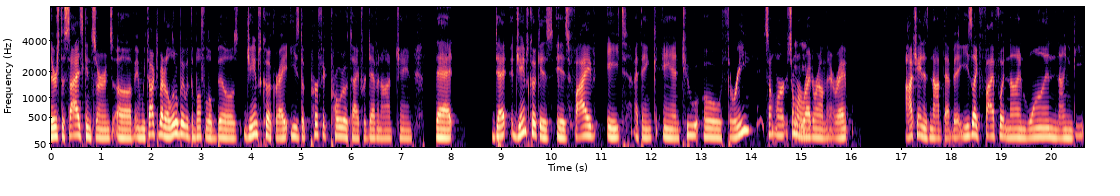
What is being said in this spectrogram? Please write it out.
there's the size concerns of, and we talked about it a little bit with the Buffalo Bills. James Cook, right? He's the perfect prototype for De'Von Achane that De- James Cook is is five eight, I think, and two oh three, somewhere somewhere Mhm. right around there, right? Achane is not that big. He's like five foot nine, one ninety.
